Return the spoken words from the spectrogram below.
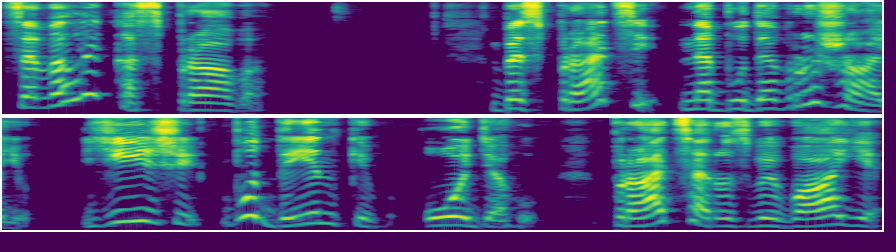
це велика справа. Без праці не буде врожаю, їжі, будинків, одягу. Праця розвиває,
